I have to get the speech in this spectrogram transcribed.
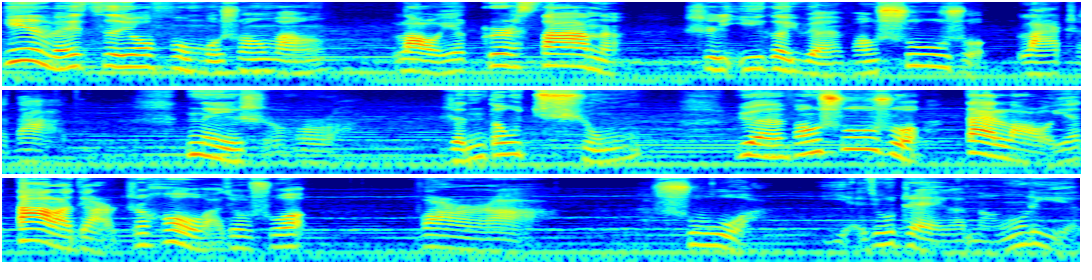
因为自幼父母双亡，姥爷哥仨呢是一个远房叔叔拉扯大的。那时候啊，人都穷，远房叔叔带姥爷大了点之后啊，就说：“娃儿啊，叔啊，也就这个能力了。”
